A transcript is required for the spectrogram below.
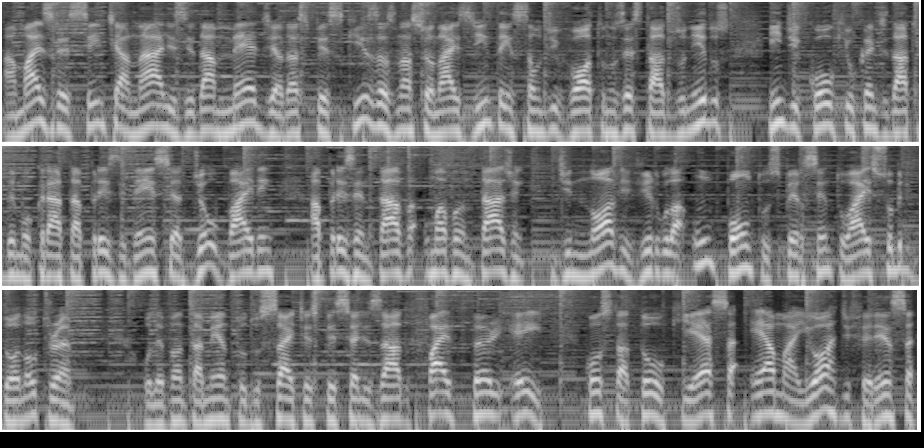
A mais recente análise da média das pesquisas nacionais de intenção de voto nos Estados Unidos indicou que o candidato democrata à presidência, Joe Biden, apresentava uma vantagem de 9,1 pontos percentuais sobre Donald Trump. O levantamento do site especializado 530A constatou que essa é a maior diferença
